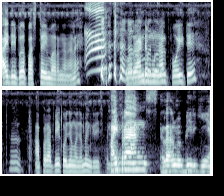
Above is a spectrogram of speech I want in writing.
காய்கறி இப்போ ஃபஸ்ட் டைம் வரங்கனால ஒரு ரெண்டு மூணு நாள் போயிட்டு அப்புறம் அப்படியே கொஞ்சம் கொஞ்சமாக இன்க்ரீஸ் பண்ணி ஹாய் ஃப்ரெண்ட்ஸ் எல்லாரும் எப்படி இருக்கீங்க?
